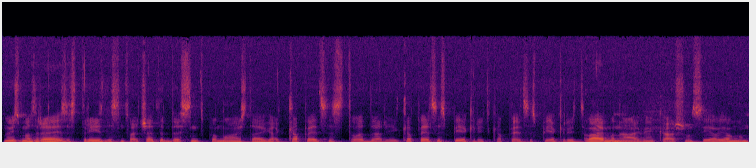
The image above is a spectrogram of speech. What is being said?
nu, vismaz reizes 30 vai 40 pa māju staigāju. Kāpēc es to darīju? Kāpēc es piekrītu? Kāpēc es piekrītu? Vaimanāju vienkārši, un sieva jau man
